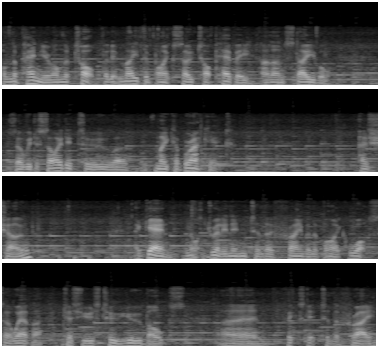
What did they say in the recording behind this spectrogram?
on the pannier on the top, but it made the bike so top heavy and unstable. So we decided to uh, make a bracket as shown. Again, not drilling into the frame of the bike whatsoever, just use two U-bolts and fixed it to the frame.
